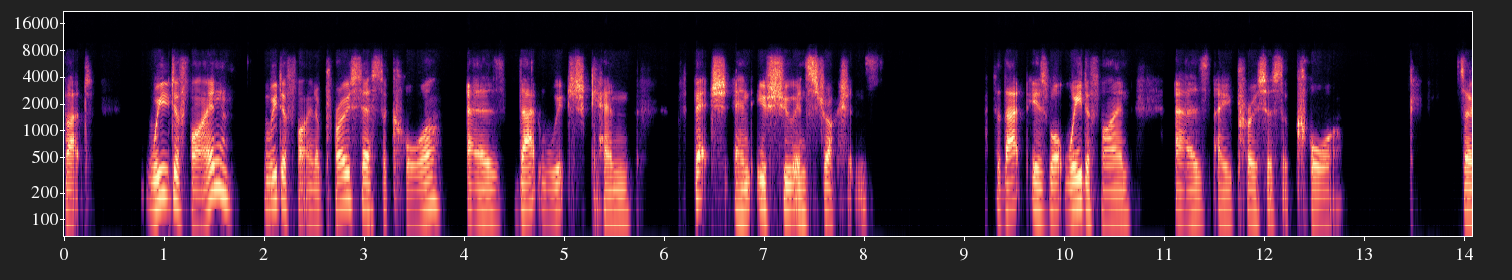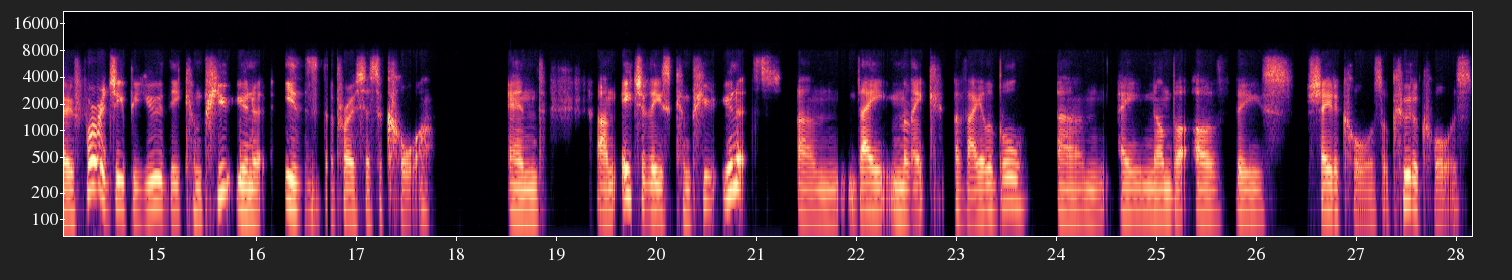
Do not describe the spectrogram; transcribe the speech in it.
but we define we define a processor core as that which can fetch and issue instructions. So that is what we define as a processor core. So for a GPU, the compute unit is the processor core. And um, each of these compute units, um, they make available um, a number of these shader cores or CUDA cores,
